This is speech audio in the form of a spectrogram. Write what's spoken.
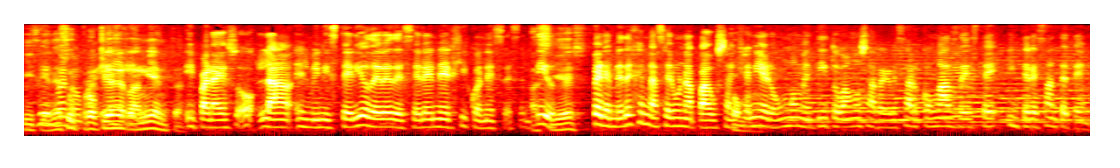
y tienen sus propias herramientas. Y para eso el ministerio debe de ser enérgico en ese sentido. Así es. Espéreme, déjenme hacer una pausa, ingeniero. Un momentito, vamos a regresar con más de este interesante tema.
